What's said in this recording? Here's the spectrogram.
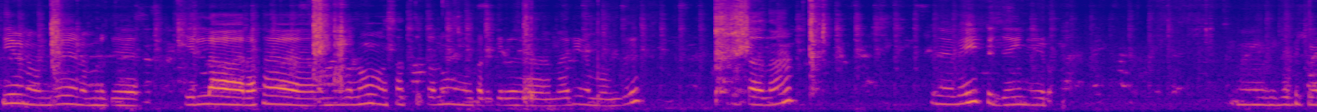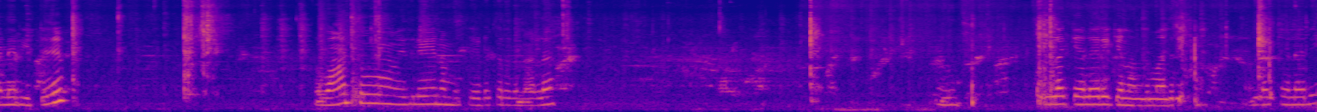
தீவனம் வந்து நம்மளுக்கு எல்லா ரகங்களும் சத்துக்களும் கிடைக்கிற மாதிரி நம்ம வந்து கொடுத்தாதான் வெயிட்டு கெயின் ஏறும். இப்படி போட்டு கிளறிட்டு வாத்தும் இதுலேயே நமக்கு எடுக்கிறதுனால. நல்லா கிளறிக்கணும் அந்த மாதிரி. நல்லா கிளறி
